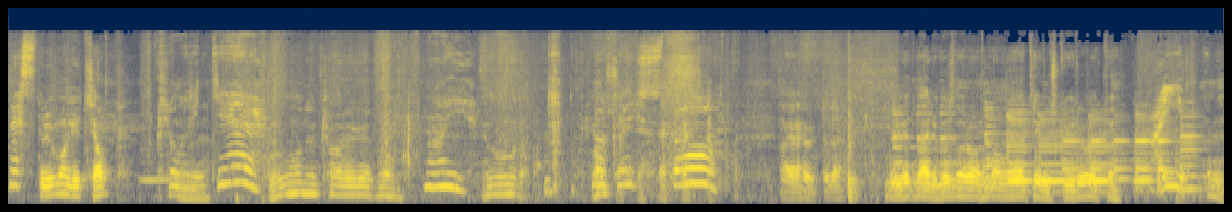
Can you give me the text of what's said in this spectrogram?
Nesten Du var litt kjapp. klarer ikke. Jo, du klarer det. Nei, Jo da. klarte i stad. Ja, jeg hørte det. Du blir litt nervøs når du har så mange tilskuere, vet du. Nei.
